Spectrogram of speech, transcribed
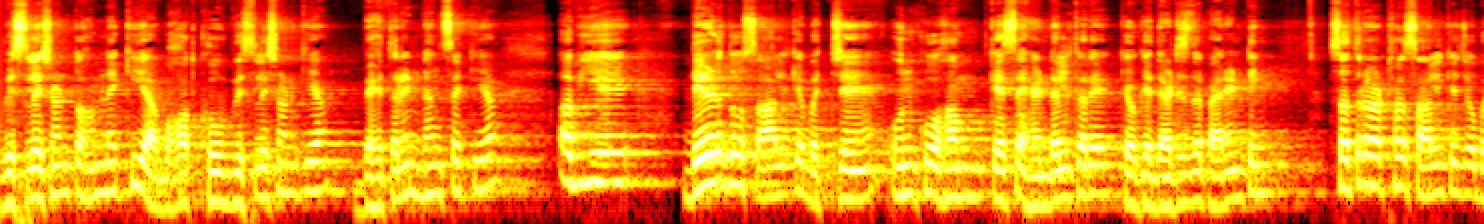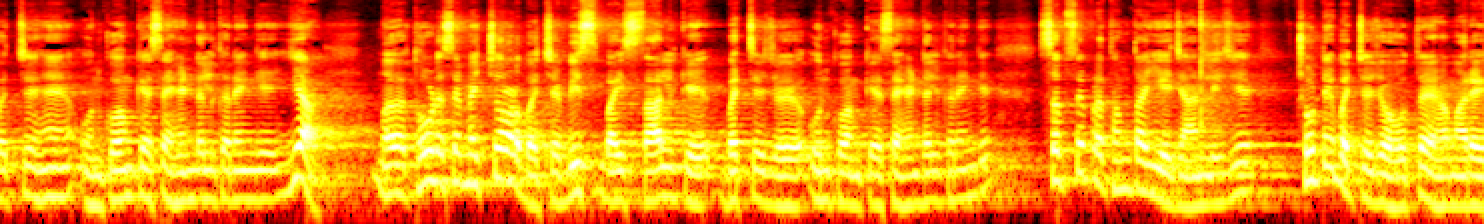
विश्लेषण तो हमने किया, बहुत खूब विश्लेषण किया, बेहतरीन ढंग से किया। अब ये डेढ़ दो साल के बच्चे हैं, उनको हम कैसे हैंडल करें? क्योंकि दैट इज़ द पेरेंटिंग सत्रह अठारह साल के जो बच्चे हैं, उनको हम कैसे हैंडल करेंगे? या थोड़े से मेच्योर बच्चे, बीस बाईस साल के बच्चे जो है, उनको हम कैसे हैंडल करेंगे? सबसे प्रथमता ये जान लीजिए, छोटे बच्चे जो होते हैं, हमारे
